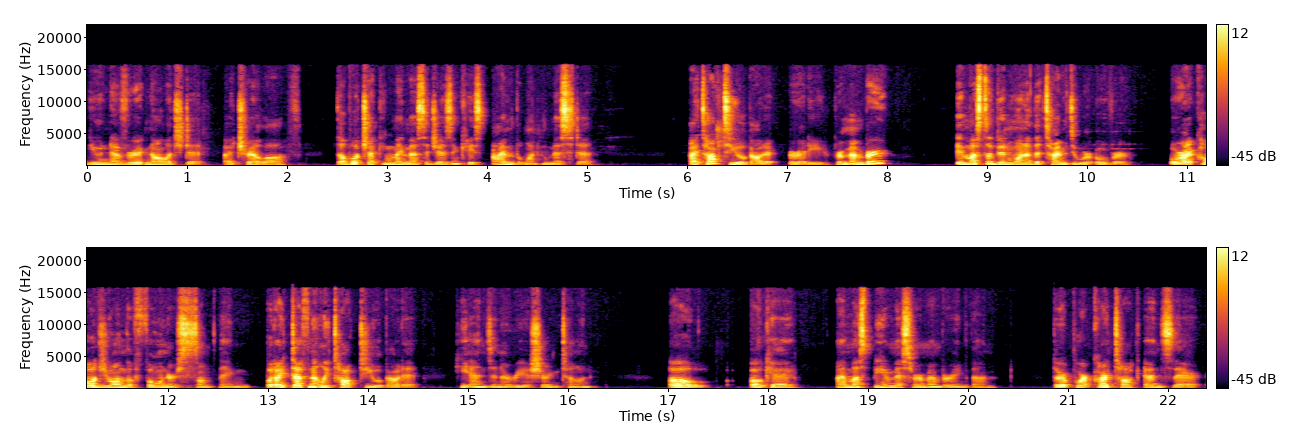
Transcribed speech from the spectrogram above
You never acknowledged it. I trail off, double checking my messages in case I'm the one who missed it. I talked to you about it already, remember? It must have been one of the times you were over. Or I called you on the phone or something, but I definitely talked to you about it, he ends in a reassuring tone. Oh, okay. I must be misremembering then. The report card talk ends there,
